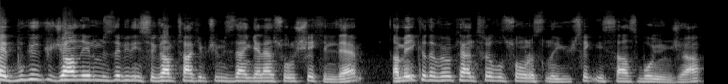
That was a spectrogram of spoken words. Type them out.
Evet bugünkü canlı yayınımızda bir Instagram takipçimizden gelen soru şekilde. Amerika'da Work and Travel sonrasında yüksek lisans boyunca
